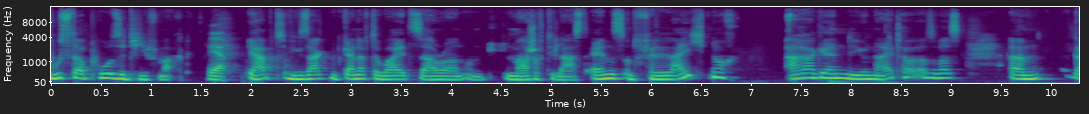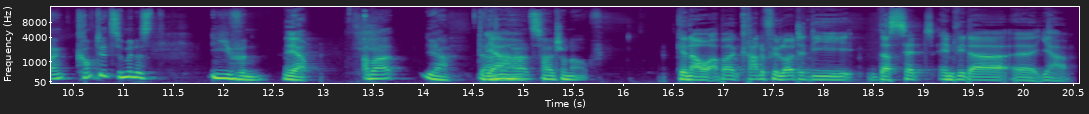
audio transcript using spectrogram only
Booster positiv macht. Ja. Ihr habt, wie gesagt, mit Gun of the White, Sauron und March of the Last Ends und vielleicht noch Aragon, the Uniter oder sowas. Ähm, dann kommt ihr zumindest even. Ja. Aber ja, da ja. hört es halt schon auf. Genau, aber gerade für Leute, die das Set entweder äh, ja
